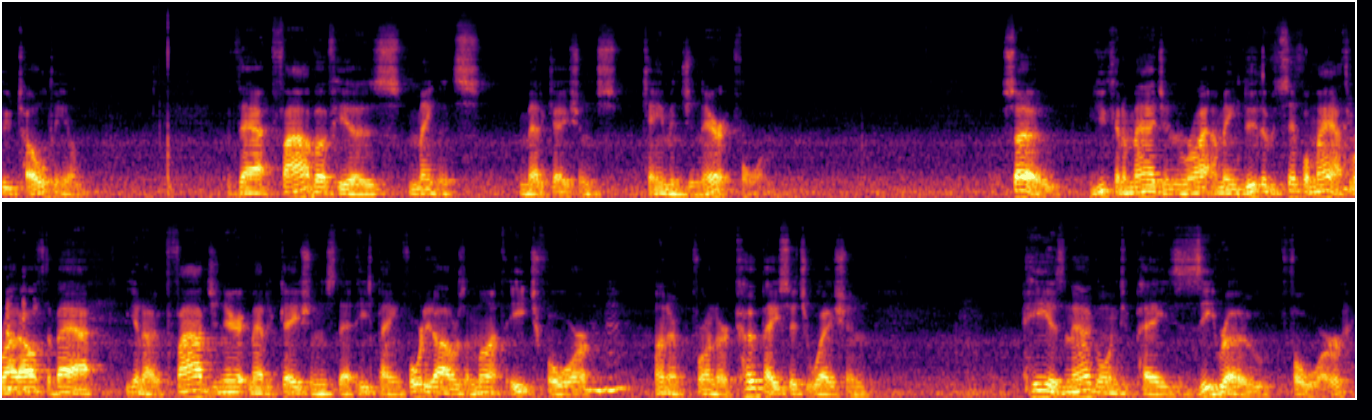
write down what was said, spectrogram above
who told him that five of his maintenance medications came in generic form. So you can imagine, right? I mean, do the simple math right off the bat. You know, five generic medications that he's paying forty dollars a month each for, Mhm. under for under a copay situation. He is now going to pay zero for,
